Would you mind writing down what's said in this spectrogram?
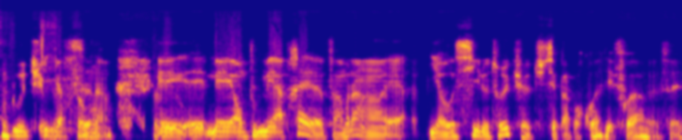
tu persona. Et, mais, mais après, enfin voilà, hein, il y a aussi le truc, tu sais pas pourquoi, des fois, c'est,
